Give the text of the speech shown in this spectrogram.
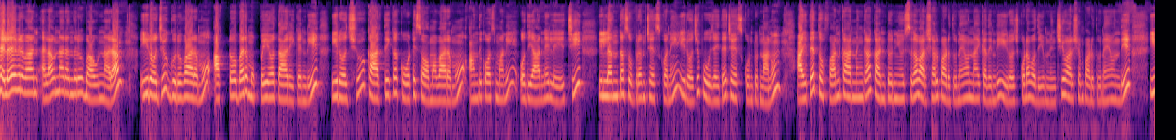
హలో ఎవరివాన్ ఎలా ఉన్నారు అందరూ? బాగున్నారా? ఈరోజు గురువారము అక్టోబర్ ముప్పయో తారీఖు అండి ఈరోజు కార్తీక కోటి సోమవారము. అందుకోసమని ఉదయాన్నే లేచి ఇల్లంతా శుభ్రం చేసుకొని ఈరోజు పూజ అయితే చేసుకుంటున్నాను. అయితే తుఫాన్ కారణంగా కంటిన్యూస్గా వర్షాలు పడుతూనే ఉన్నాయి కదండి. ఈరోజు కూడా ఉదయం నుంచి వర్షం పడుతూనే ఉంది. ఈ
